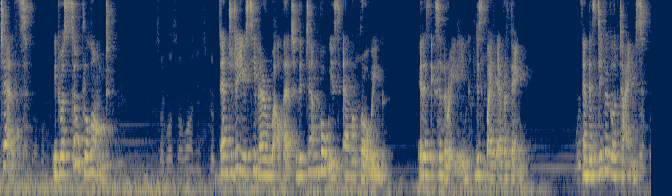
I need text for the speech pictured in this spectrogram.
tests. It was so prolonged. And today you see very well that the tempo is ever growing. It is accelerating, despite everything. And these difficult times.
